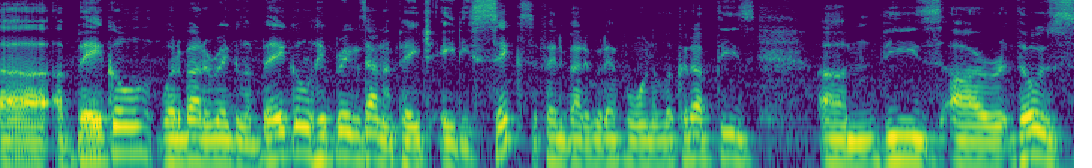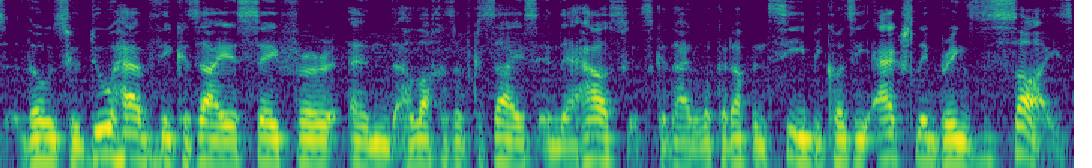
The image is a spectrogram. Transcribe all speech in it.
uh, a bagel. What about a regular bagel? He brings down on page 86. If anybody would ever want to look it up, these um, these are those those who do have the Kazayas Sefer and halachas of Kazayas in their house. It's good to look it up and see because he actually brings the size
